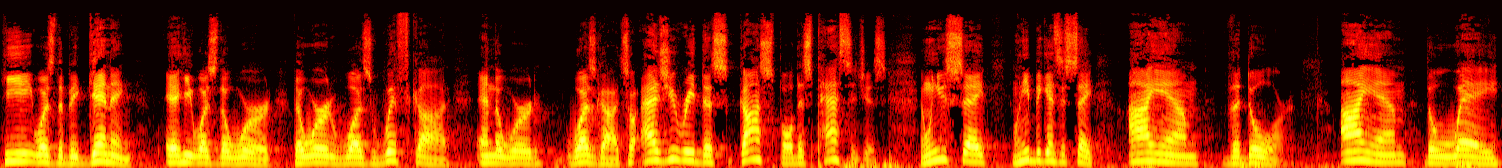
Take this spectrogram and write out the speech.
He was the beginning, eh, He was the Word. The Word was with God, and the Word was God. So as you read this gospel, this passages, and when you say, when He begins to say, I am the door, I am the way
